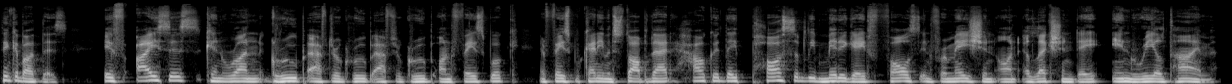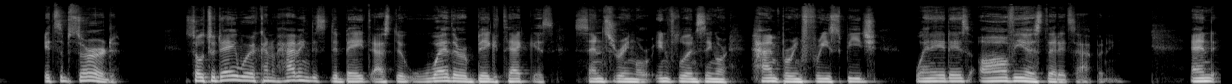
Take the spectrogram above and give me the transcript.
think about this. If ISIS can run group after group after group on Facebook, and Facebook can't even stop that, how could they possibly mitigate false information on election day in real time? It's absurd. So today we're kind of having this debate as to whether big tech is censoring or influencing or hampering free speech when it is obvious that it's happening. And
